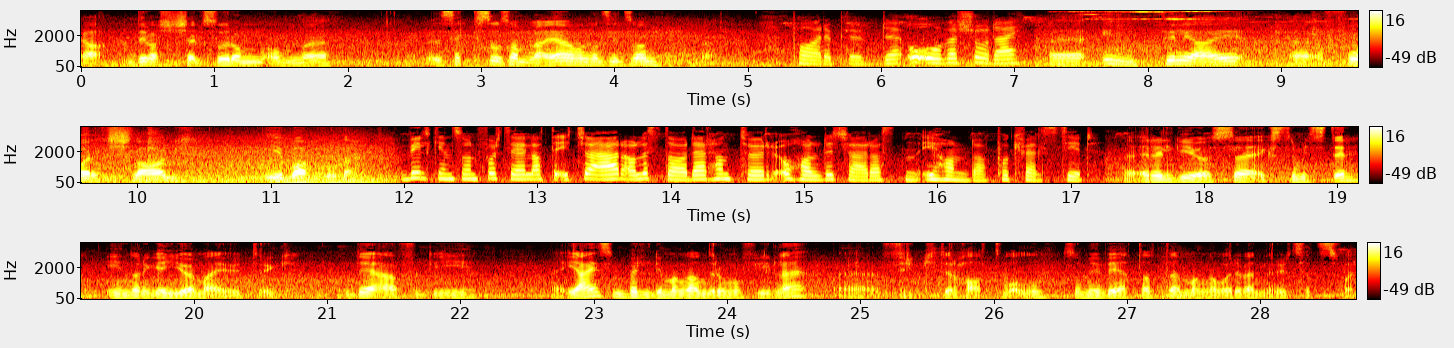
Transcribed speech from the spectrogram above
ja, diverse skjellsord om, om eh, sex og samleie, om man kan si det sånn. Paret prøvde å overse dem. Eh, inntil jeg eh, får et slag i bakhodet. Wilkinson forteller at det ikke er alle steder han tør å holde kjæresten i handa på kveldstid. Religiøse ekstremister i Norge gjør meg utrygg. Det er fordi jeg, som veldig mange andre homofile, eh, frykter hatvolden som vi vet at mange av våre venner utsettes for.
